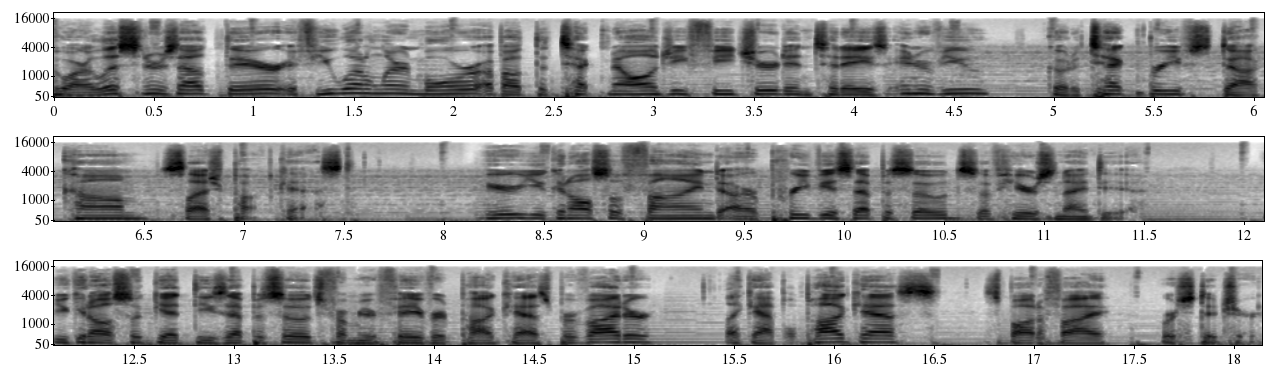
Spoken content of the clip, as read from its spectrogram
To our listeners out there, if you want to learn more about the technology featured in today's interview, go to techbriefs.com slash podcast. Here you can also find our previous episodes of Here's an Idea. You can also get these episodes from your favorite podcast provider like Apple Podcasts, Spotify, or Stitcher.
